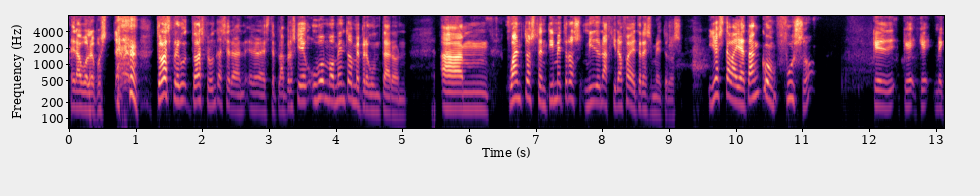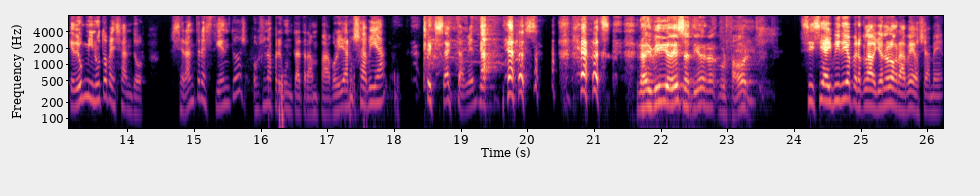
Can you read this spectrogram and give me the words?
Era bolero. Pues todas, las todas las preguntas eran, eran este plan. Pero es que hubo un momento me preguntaron. ¿Cuántos centímetros mide una jirafa de tres metros? Y yo estaba ya tan confuso que, que, me quedé un minuto pensando, ¿serán 300 o es una pregunta trampa? Porque ya no sabía exactamente. no, hay vídeo de eso, tío, por favor. Sí, sí, hay vídeo, pero claro, yo no lo grabé. O sea, me,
